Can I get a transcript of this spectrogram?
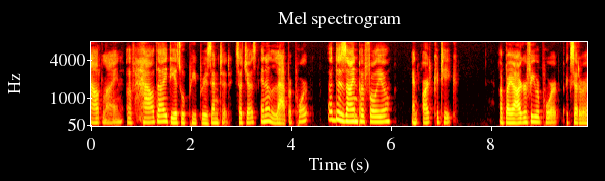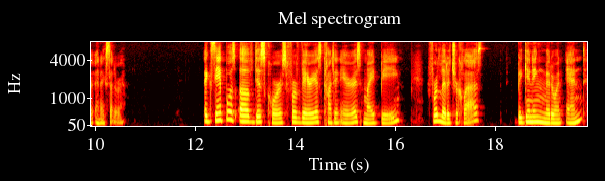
outline of how the ideas will be presented, such as in a lab report, a design portfolio, an art critique, a biography report, etc., and etc. Examples of discourse for various content areas might be for literature class, beginning, middle, and end.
